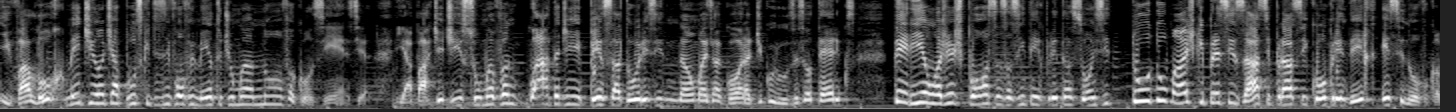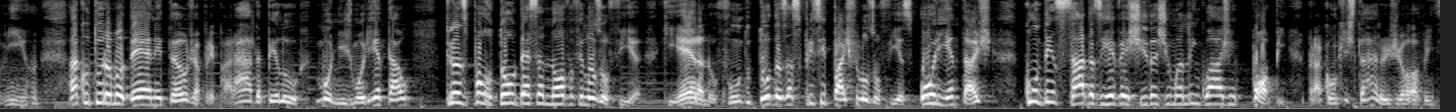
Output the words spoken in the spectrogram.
e valor mediante a busca e desenvolvimento de uma nova consciência. E a partir disso, uma vanguarda de pensadores e não mais agora de gurus esotéricos teriam as respostas, as interpretações e tudo mais que precisasse para se compreender esse novo caminho. A cultura moderna, então, já preparada pelo monismo oriental, transportou dessa nova filosofia, que era no fundo todas as principais filosofias orientais, condensadas e revestidas de uma linguagem pop para conquistar os jovens,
